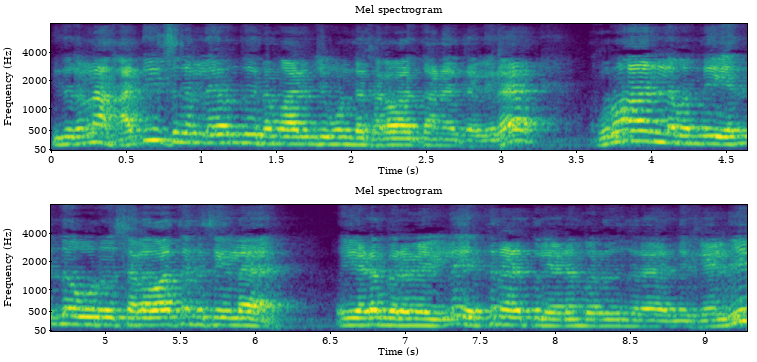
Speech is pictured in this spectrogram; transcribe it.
இதெல்லாம் ஹதீஸுகள்ல இருந்து நம்ம அறிஞ்சு கொண்ட செலவாத்தானே தவிர குரான்ல வந்து எந்த ஒரு செலவாத்த என்ன செய்யல? இடம்பெறவே இல்லை. எத்தனை இடத்துல இடம்பெறுதுங்கிற இந்த கேள்வி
